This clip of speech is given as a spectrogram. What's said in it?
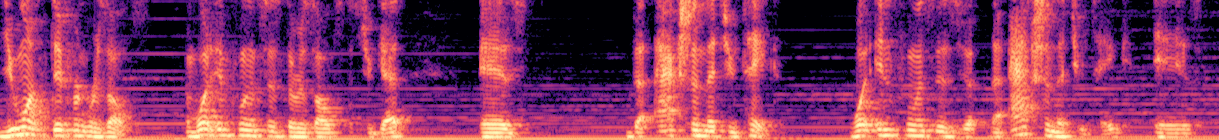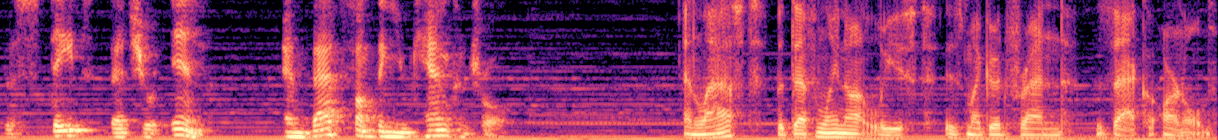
you want different results. And what influences the results that you get is the action that you take. What influences the action that you take is the state that you're in. And that's something you can control. And last, but definitely not least, is my good friend, Zach Arnold.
